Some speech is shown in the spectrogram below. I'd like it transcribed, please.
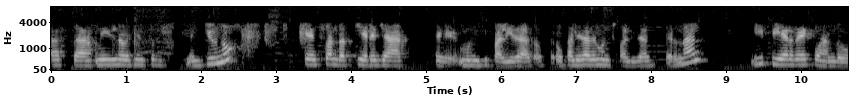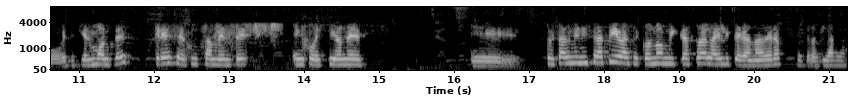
hasta 1921, que es cuando adquiere ya eh, municipalidad o, calidad de municipalidad Bernal y pierde cuando Ezequiel Montes crece justamente en cuestiones eh, pues administrativas, económicas, toda la élite ganadera pues, se traslada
